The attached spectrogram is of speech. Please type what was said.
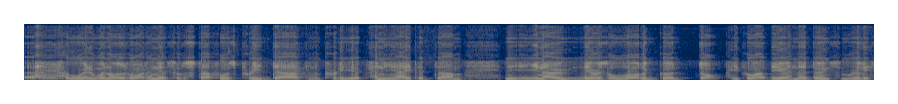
uh, when, when I was writing that sort of stuff, it was pretty dark and pretty opinionated. Um, you know, there is a lot of good DOC people out there, and they're doing some really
